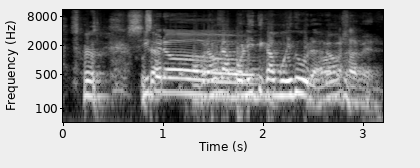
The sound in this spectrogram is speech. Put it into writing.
Sí, o sea, pero- habrá una política muy dura, ¿no? Vamos a ver.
